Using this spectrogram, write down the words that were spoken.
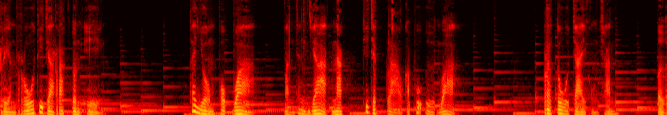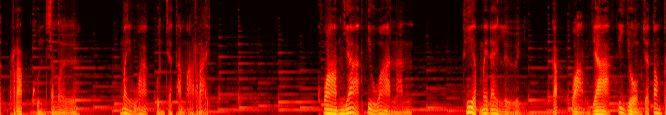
เรียนรู้ที่จะรักตนเอง ถ้าโยมพบว่ามันช่างยากนักที่จะกล่าวกับผู้อื่นว่า ประตูใจของฉัน เปิดรับคุณเสมอ ไม่ว่าคุณจะทำอะไร ความยากที่ว่านั้น เทียบไม่ได้เลยกับความยากที่โยมจะต้องเผ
